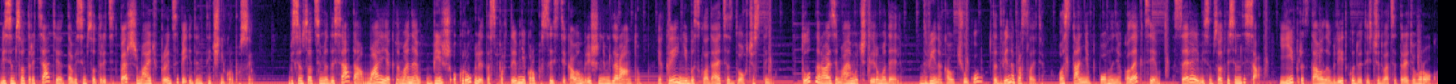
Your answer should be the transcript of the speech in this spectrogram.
830 та 831 мають в принципі ідентичні корпуси. 870 має, як на мене, більш округлі та спортивні корпуси з цікавим рішенням для ранту, який ніби складається з двох частин. Тут наразі маємо 4 моделі: дві на каучуку та дві на браслеті. Останнє поповнення колекції серія 880. Її представили влітку 2023 року.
